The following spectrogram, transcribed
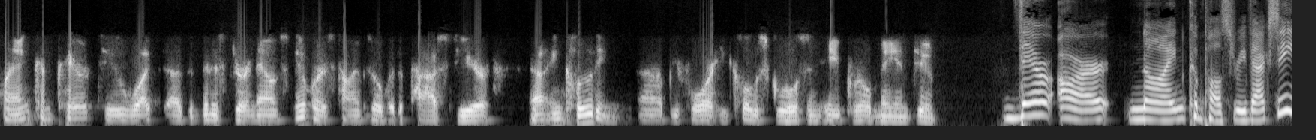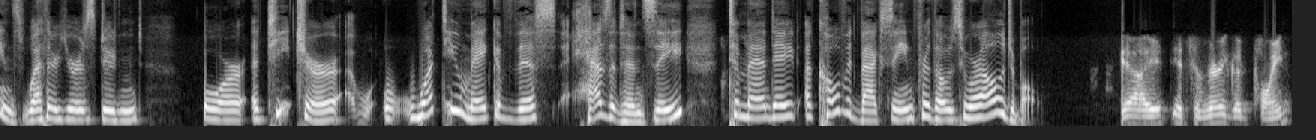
plan compared to what the minister announced numerous times over the past year uh, including uh, before he closed schools in April, May, and June. There are nine compulsory vaccines, whether you're a student or a teacher. What do you make of this hesitancy to mandate a COVID vaccine for those who are eligible? Yeah, it, it's a very good point.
